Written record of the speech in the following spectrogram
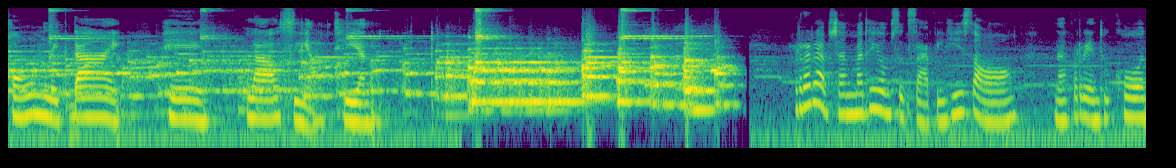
ของวงเล็กได้ เพลง ลาวเสียงเทียน ระดับชั้นมัธยมศึกษาปีที่ 2 นักเรียนทุกคน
